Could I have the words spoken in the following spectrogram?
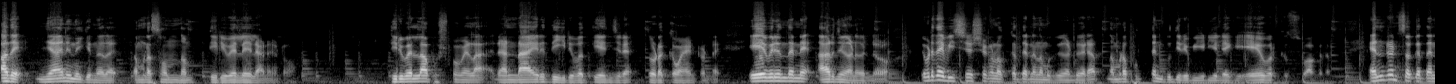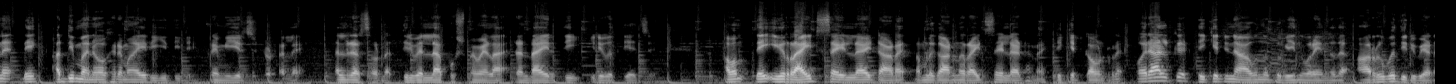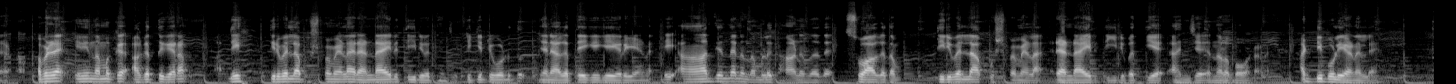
അതെ ഞാൻ നിൽക്കുന്നത് നമ്മുടെ സ്വന്തം തിരുവല്ലയിലാണ് കേട്ടോ. തിരുവല്ല പുഷ്പമേള രണ്ടായിരത്തി ഇരുപത്തിയഞ്ചിന് തുടക്കമായിട്ടുണ്ട്. ഏവരും തന്നെ അറിഞ്ഞു കാണുമല്ലോ. ഇവിടുത്തെ വിശേഷങ്ങളൊക്കെ തന്നെ നമുക്ക് കണ്ടുവരാം. നമ്മുടെ പുത്തൻ പുതിയൊരു വീഡിയോയിലേക്ക് ഏവർക്കും സ്വാഗതം. എൻട്രൻസ് ഒക്കെ തന്നെ ദേ അതിമനോഹരമായ രീതിയിൽ ക്രമീകരിച്ചിട്ടുണ്ടല്ലേ നല്ല രസമുണ്ട്. തിരുവല്ല പുഷ്പമേള രണ്ടായിരത്തി ഇരുപത്തിയഞ്ച് അപ്പം ഈ റൈറ്റ് സൈഡിലായിട്ടാണ് നമ്മൾ കാണുന്ന റൈറ്റ് സൈഡിലായിട്ടാണ് ടിക്കറ്റ് കൗണ്ടർ ഒരാൾക്ക് ടിക്കറ്റിനാവുന്ന തുക എന്ന് പറയുന്നത് അറുപത് രൂപയാണ് അപ്പോഴേ ഇനി നമുക്ക് അകത്ത് കയറാം. ദേ തിരുവല്ല പുഷ്പമേള രണ്ടായിരത്തി ഇരുപത്തിയഞ്ച് ടിക്കറ്റ് കൊടുത്തു. ഞാൻ അകത്തേക്ക് കയറുകയാണ്. ഈ ആദ്യം തന്നെ നമ്മൾ കാണുന്നത് സ്വാഗതം തിരുവല്ല പുഷ്പമേള രണ്ടായിരത്തി ഇരുപത്തി അഞ്ച് എന്നുള്ള ബോർഡാണ് അടിപൊളിയാണല്ലേ?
